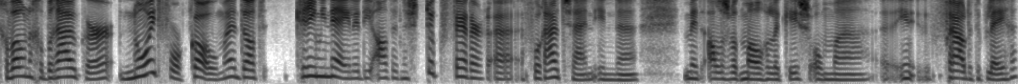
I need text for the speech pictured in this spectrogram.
gewone gebruiker nooit voorkomen... dat criminelen die altijd een stuk verder uh, vooruit zijn in, uh, met alles wat mogelijk is om uh, in, fraude te plegen.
